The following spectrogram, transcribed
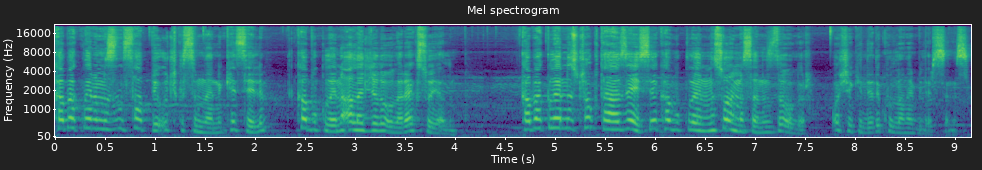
Kabaklarımızın sap ve uç kısımlarını keselim. Kabuklarını alacalı olarak soyalım. Kabaklarınız çok taze ise kabuklarını soymasanız da olur. O şekilde de kullanabilirsiniz.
